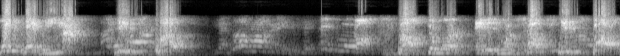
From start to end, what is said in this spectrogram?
with his mouth. He spoke. God spoke the word, and it was so. He spoke,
